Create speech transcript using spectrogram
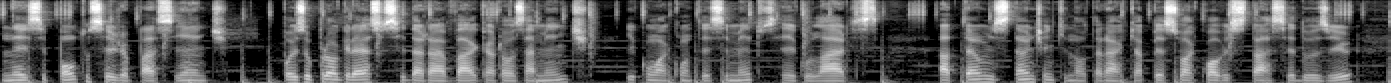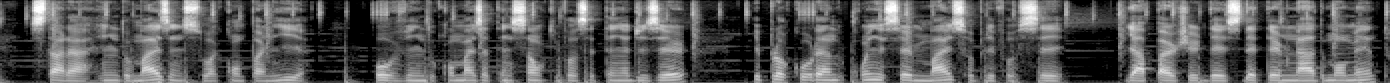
Nesse ponto seja paciente, pois o progresso se dará vagarosamente e com acontecimentos regulares, até o instante em que notará que a pessoa a qual está a seduzir estará rindo mais em sua companhia, ouvindo com mais atenção o que você tem a dizer e procurando conhecer mais sobre você. E a partir desse determinado momento,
